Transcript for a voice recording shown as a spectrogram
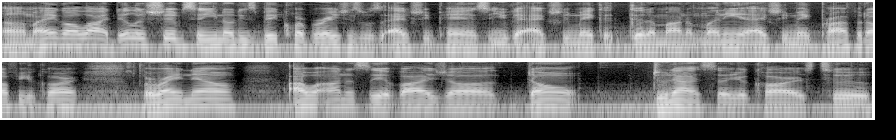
Um, I ain't gonna lie, dealerships and you know these big corporations was actually paying, so you could actually make a good amount of money and actually make profit off of your car. But right now, I would honestly advise y'all don't do not sell your cars to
